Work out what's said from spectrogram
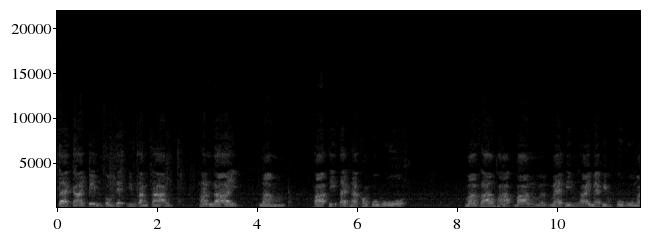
แต่กลายเป็นสมเด็จพิมพ์ต่างๆ ท่านได้นำพระที่แตกหักของปูภู มาสร้างพระบางแม่พิมพ์ไทยแม่พิมพ์ปูภูมา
